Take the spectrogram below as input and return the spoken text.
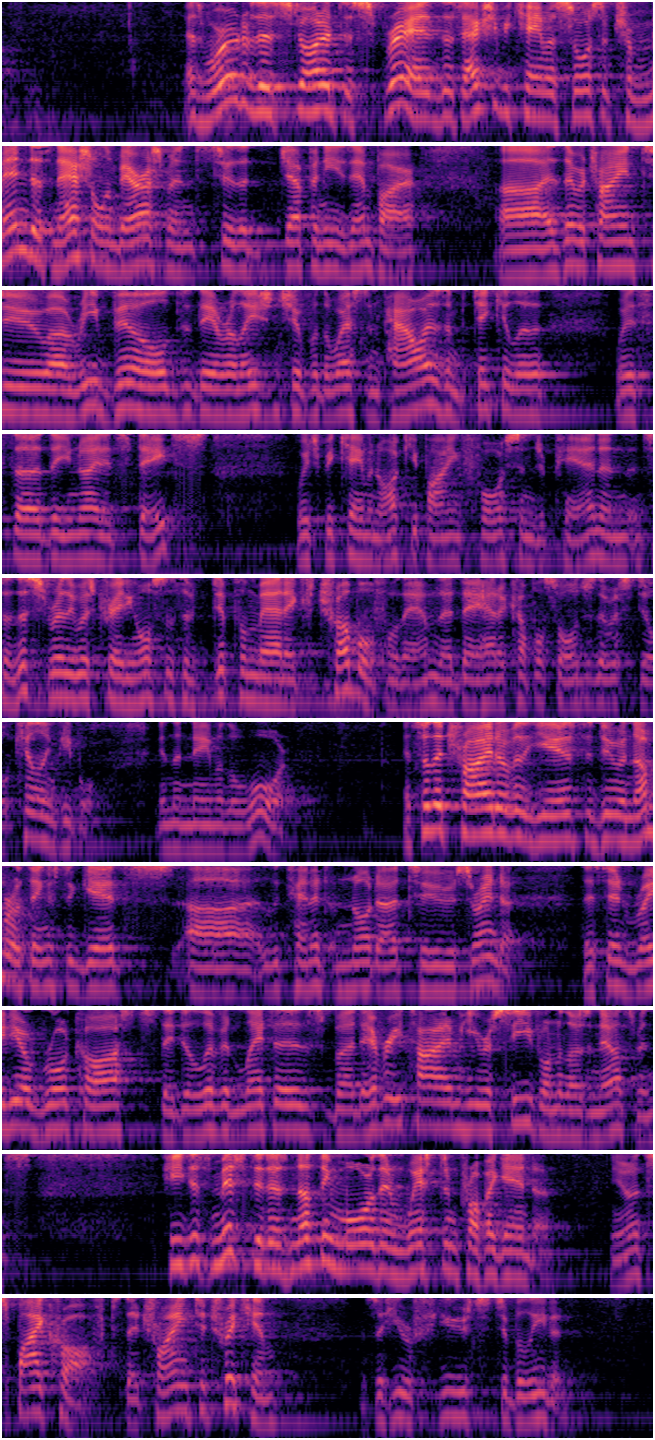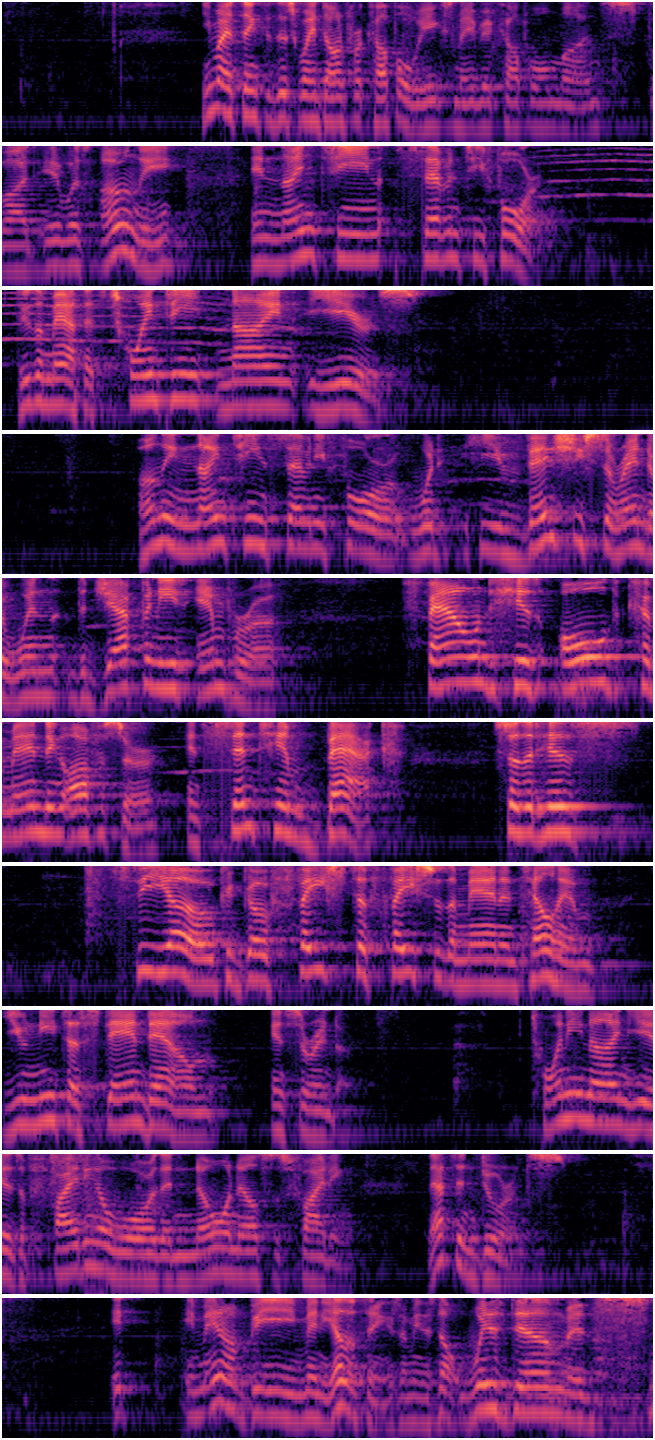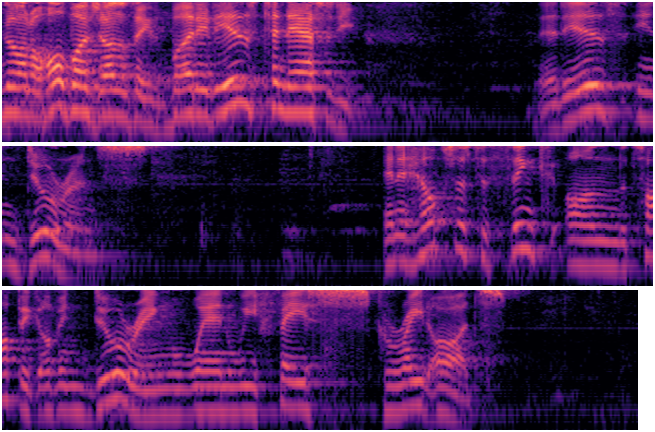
As word of this started to spread, this actually became a source of tremendous national embarrassment to the Japanese Empire uh, as they were trying to uh, rebuild their relationship with the Western powers, in particular with uh, the United States which became an occupying force in Japan. And, and, so this really was creating all sorts of diplomatic trouble for them that they had a couple soldiers that were still killing people in the name of the war. And so they tried over the years to do a number of things to get uh, Lieutenant Onoda to surrender. They sent radio broadcasts, they delivered letters, but every time he received one of those announcements, he dismissed it as nothing more than Western propaganda. You know, it's spycraft. They're trying to trick him so he refused to believe it. You might think that this went on for a couple weeks, maybe a couple months, but it was only in 1974. Do the math, that's 29 years. Only in 1974 would he eventually surrender when the Japanese emperor found his old commanding officer and sent him back so that his CEO could go face to face with the man and tell him, You need to stand down and surrender. 29 years of fighting a war that no one else was fighting. That's endurance. It, it may not be many other things. I mean, it's not wisdom, it's not a whole bunch of other things, but it is tenacity. It is endurance and it helps us to think on the topic of enduring when we face great odds,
